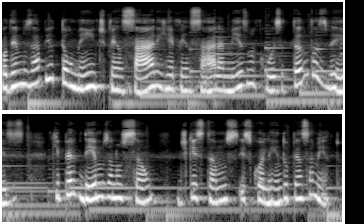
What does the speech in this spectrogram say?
Podemos habitualmente pensar e repensar a mesma coisa tantas vezes que perdemos a noção de que estamos escolhendo o pensamento.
